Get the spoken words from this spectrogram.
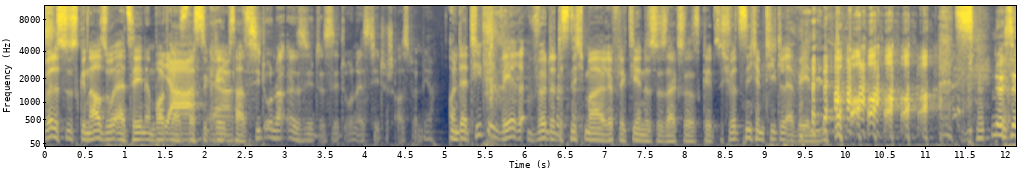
würdest du es genau so erzählen im Podcast, dass du Krebs Es hast. sieht, un es sieht, es sieht unästhetisch aus bei mir. Und der Titel wäre, würde das nicht mal reflektieren, dass du sagst, du hast Krebs. Ich würde es nicht im Titel erwähnen. Nur so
